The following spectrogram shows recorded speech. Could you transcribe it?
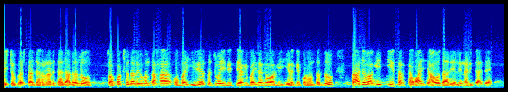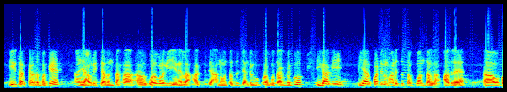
ಎಷ್ಟು ಭ್ರಷ್ಟಾಚಾರ ನಡೀತಾ ಇದೆ, ಅದರಲ್ಲೂ ಸ್ವಪಕ್ಷದಲ್ಲಿರುವಂತಹ ಒಬ್ಬ ಹಿರಿಯ ಸಚಿವ ಈ ರೀತಿಯಾಗಿ ಬಹಿರಂಗವಾಗಿ ಹೇಳಿಕೆ ಕೊಡುವಂತದ್ದು ಸಹಜವಾಗಿ ಈ ಸರ್ಕಾರ ಯಾವ ದಾರಿಯಲ್ಲಿ ನಡೀತಾ ಇದೆ. ಈ ಸರ್ಕಾರದ ಬಗ್ಗೆ ಯಾವ ರೀತಿಯಾದಂತಹ ಒಳಗೊಳಗೆ ಏನೆಲ್ಲ ಆಗ್ತಿದೆ ಅನ್ನುವಂಥದ್ದು ಜನರಿಗೂ ಕೂಡ ಗೊತ್ತಾಗ್ಬೇಕು. ಹೀಗಾಗಿ ಬಿ ಆರ್ ಪಾಟೀಲ್ ಮಾಡಿದ್ದು ತಪ್ಪು ಅಂತಲ್ಲ. ಆದ್ರೆ ಒಬ್ಬ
